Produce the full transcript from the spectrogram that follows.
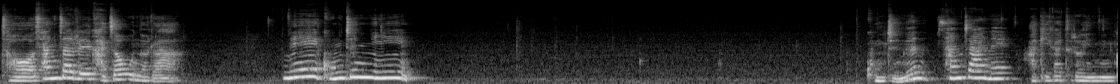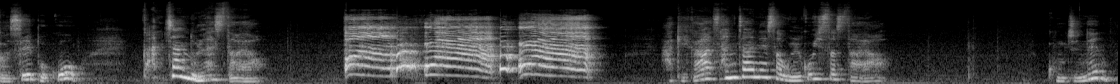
저 상자를 가져오너라. 네, 공주님. 공주는 상자 안에 아기가 들어있는 것을 보고 깜짝 놀랐어요. 아기가 상자 안에서 울고 있었어요. 공주는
